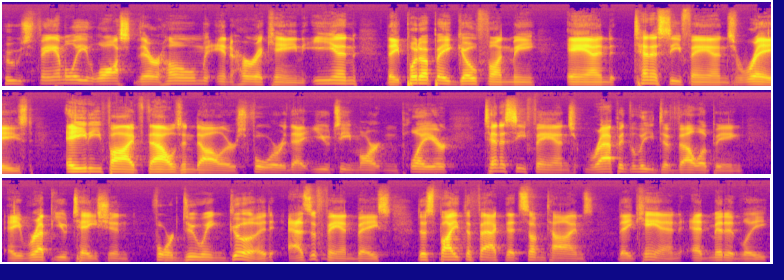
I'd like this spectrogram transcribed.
whose family lost their home in Hurricane Ian. They put up a GoFundMe, and Tennessee fans raised $85,000 for that UT Martin player. Tennessee fans rapidly developing a reputation for doing good as a fan base, despite the fact that sometimes they can, admittedly,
